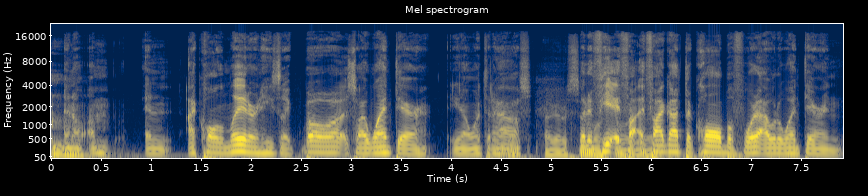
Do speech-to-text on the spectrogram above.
Mm-hmm. and I'm, I'm and I called him later, and he's like, "Bro," so I went there. You know, went to the house. I got a But if he if I, if. I got the call before that, I would have went there and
